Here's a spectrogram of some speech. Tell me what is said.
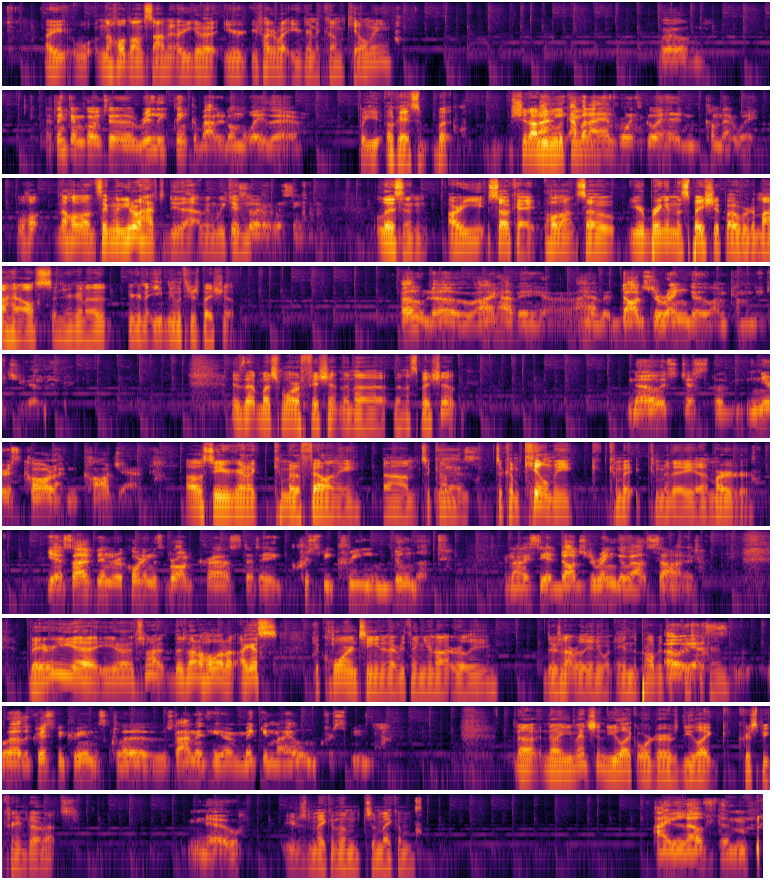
Are you? No, hold on, Simon. Are you gonna? You're you're talking about you're gonna come kill me? Well, I think I'm going to really think about it on the way there. But you okay? So, but should I But be I, looking? but I am going to go ahead and come that way, well, hold, no, hold on, Sigmund. You don't have to do that. I mean, we just can so I don't waste time. listen. Are you so okay? Hold on. So you're bringing the spaceship over to my house, and you're gonna you're gonna eat me with your spaceship. Oh no, I have a uh, I have a Dodge Durango. I'm coming to get you in. Is that much more efficient than a than a spaceship? No, it's just the nearest car I can carjack. Oh, so you're gonna commit a felony um, to come Yes. to come kill me, commit commit a uh, murder. Yes, I've been recording this broadcast at a Krispy Kreme donut, and I see a Dodge Durango outside. Very, uh, you know, it's not. There's not a whole lot of. I guess the quarantine and everything. You're not really. There's not really anyone in the probably the Oh Krispy yes. Kreme. Well, the Krispy Kreme is closed. I'm in here making my own Krispies. Now, now you mentioned you like hors d'oeuvres. Do you like Krispy Kreme donuts? No, You're just making them to make them. I love them.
